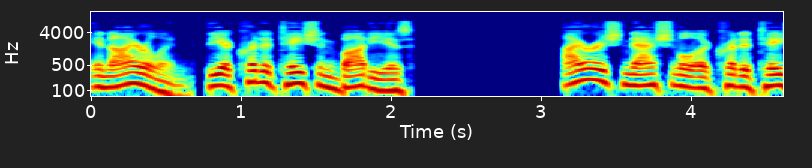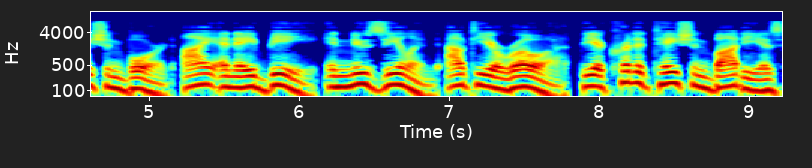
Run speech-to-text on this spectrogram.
in Ireland, the accreditation body is Irish National Accreditation Board in New Zealand Aotearoa, the accreditation body is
